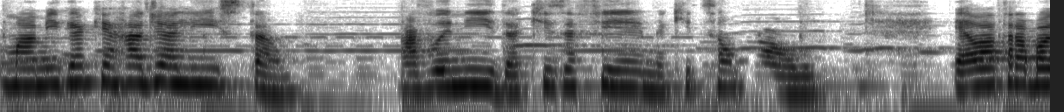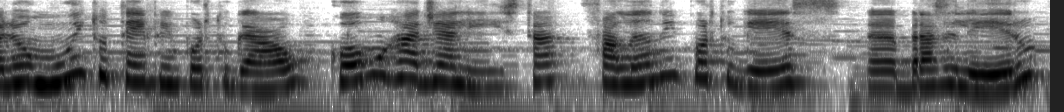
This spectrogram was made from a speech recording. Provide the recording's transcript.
uma amiga que é radialista, a Vani, da Kiss FM, aqui de São Paulo. Ela trabalhou muito tempo em Portugal como radialista, falando em português uh, brasileiro,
